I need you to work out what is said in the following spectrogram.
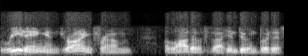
reading and drawing from a lot of uh, Hindu and Buddhist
